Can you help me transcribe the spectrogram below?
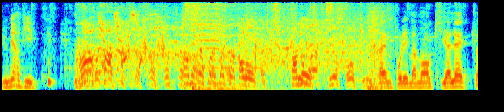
Du merdier. Crème pour les mamans qui allaitent.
